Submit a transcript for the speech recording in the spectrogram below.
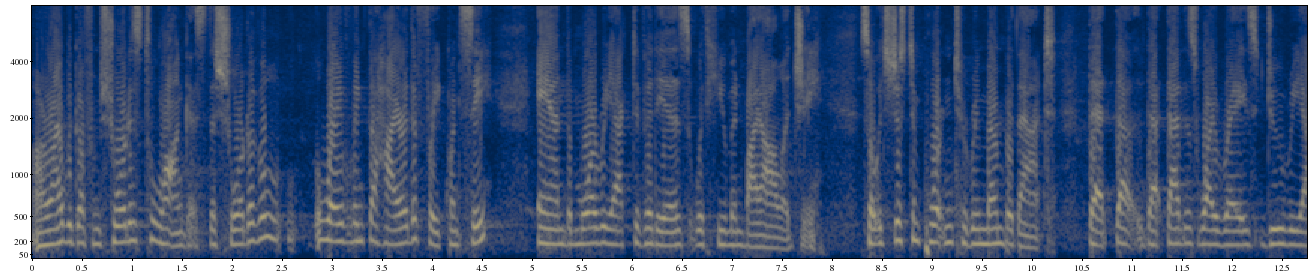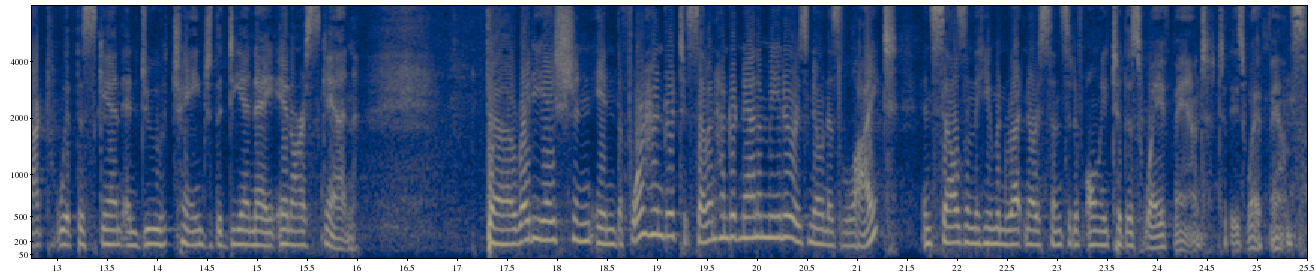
All right, we go from shortest to longest. The shorter the wavelength, the higher the frequency and the more reactive it is with human biology. So it's just important to remember that, that, that, that, that is why rays do react with the skin and do change the DNA in our skin. The radiation in the 400 to 700 nanometer is known as light, and cells in the human retina are sensitive only to this waveband, to these wavebands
